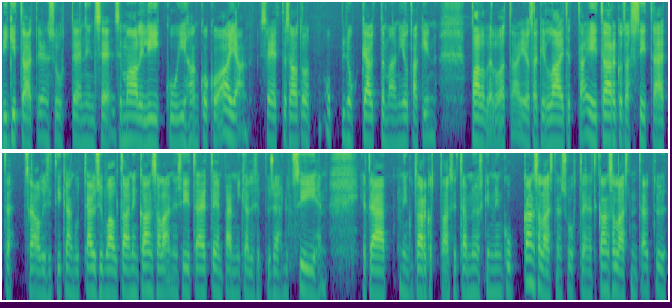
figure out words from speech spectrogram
digitaitojen suhteen, niin se, se maali liikkuu ihan koko ajan. Se, että sä oot oppinut käyttämään jotakin palvelua tai jotakin laitetta, ei tarkoita sitä, että sä olisit ikään kuin täysivaltainen kansalainen siitä eteenpäin, mikäli se pysähdyt siihen. Ja tämä niin tarkoittaa sitä myöskin niin kansalaisten suhteen, että kansalaisten täytyy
